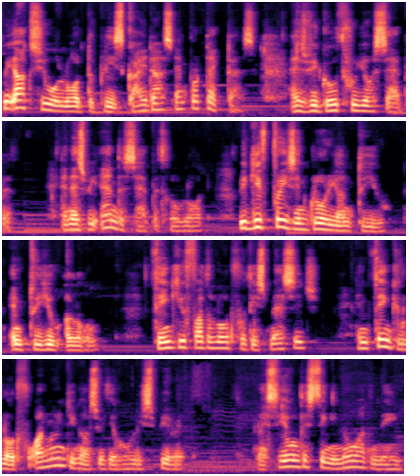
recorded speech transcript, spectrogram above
We ask you, O Lord, to please guide us and protect us as we go through your Sabbath. And as we end the Sabbath, O Lord, we give praise and glory unto you and to you alone. Thank you, Father Lord, for this message. And thank you, Lord, for anointing us with your Holy Spirit. And I say all this thing in no other name,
